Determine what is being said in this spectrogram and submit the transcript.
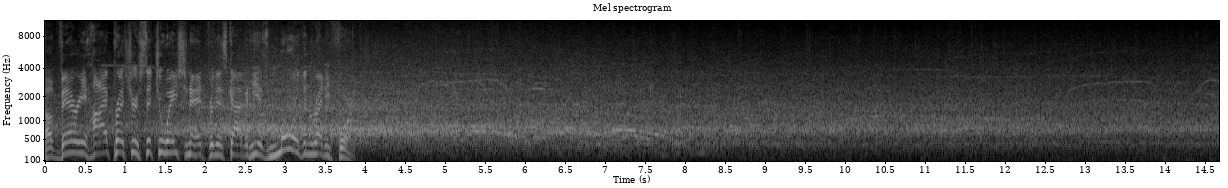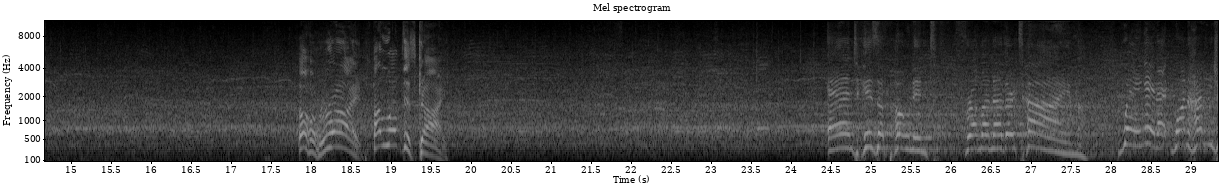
A very high-pressure situation ahead for this guy, but he is more than ready for it. All right, I love this guy. And his opponent from another time, weighing in at 185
